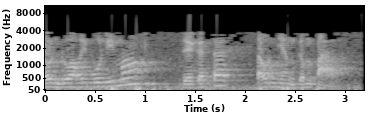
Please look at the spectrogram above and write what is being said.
Tahun 2005 dia kata tahun yang gempar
